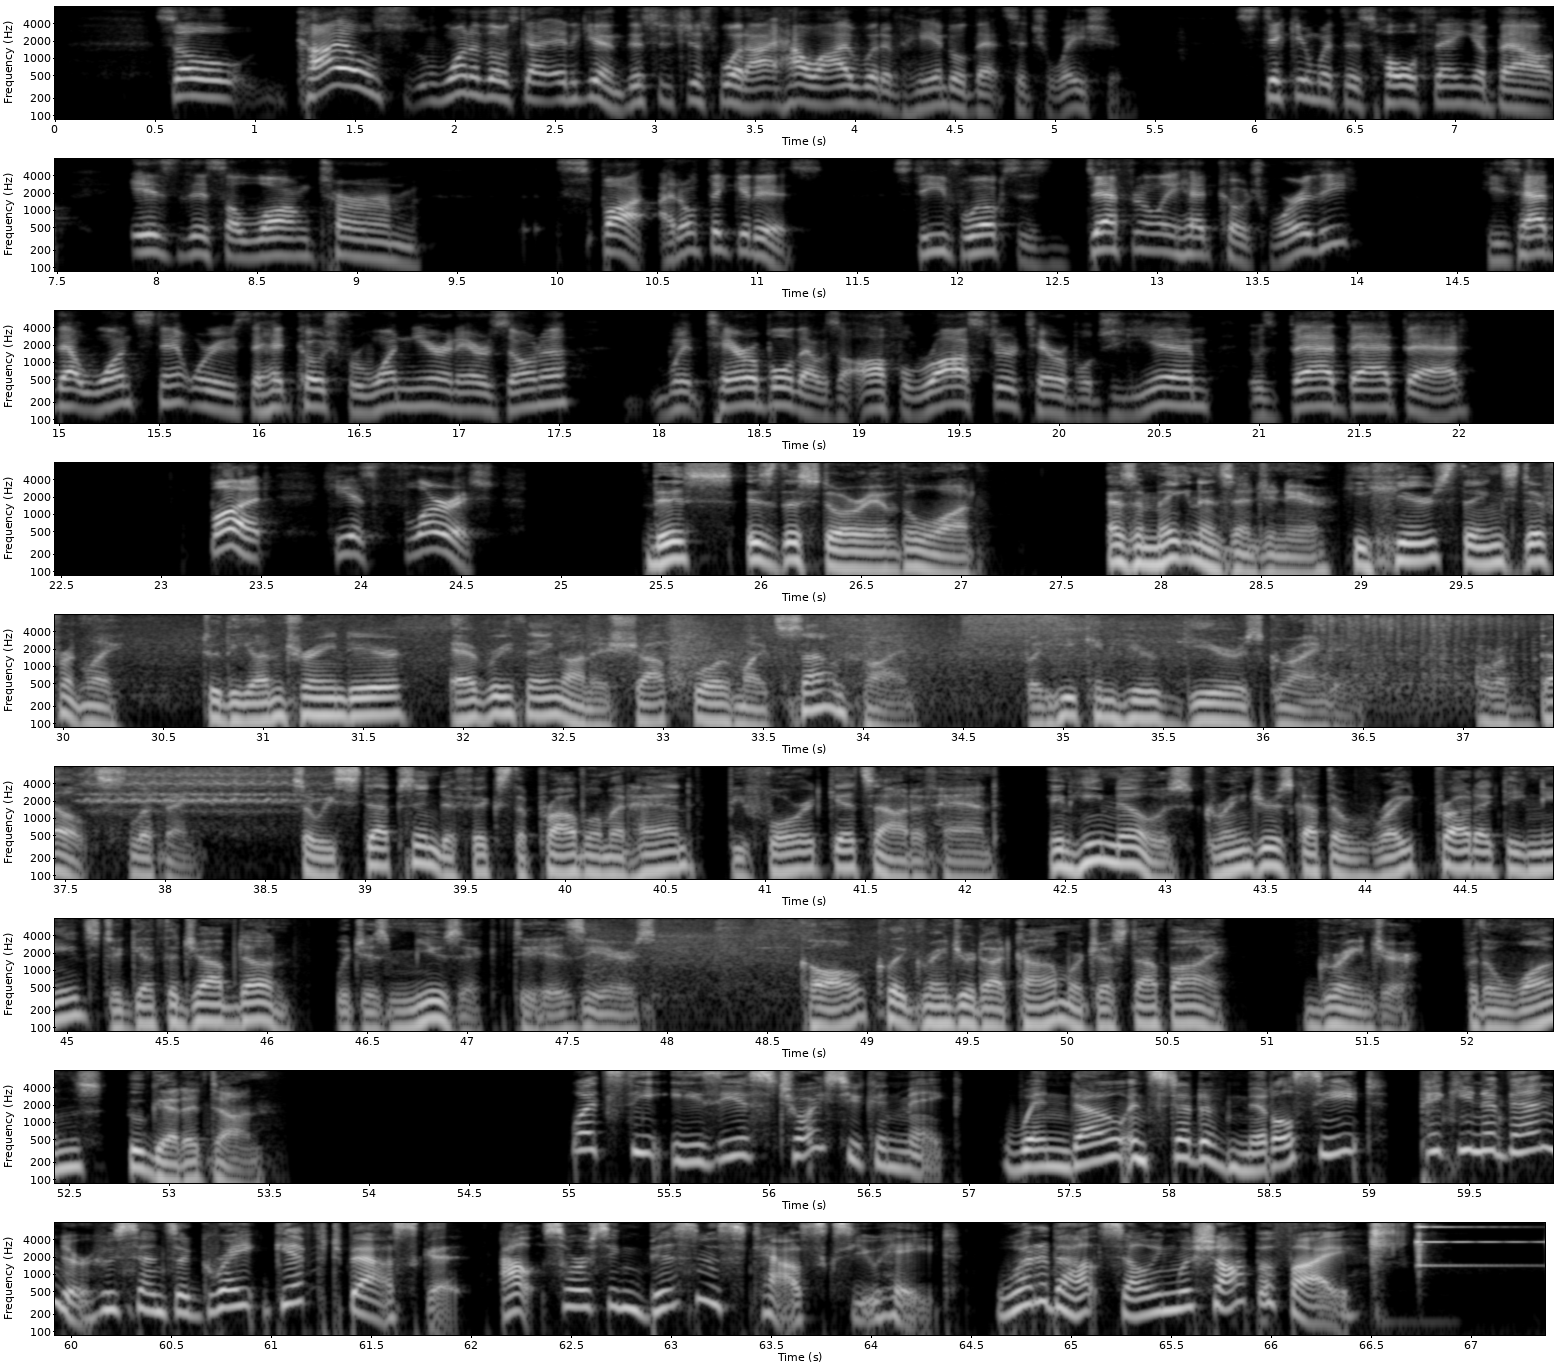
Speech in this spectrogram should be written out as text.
So Kyle's one of those guys. And again, this is just what I how I would have handled that situation. Sticking with this whole thing about is this a long-term spot? I don't think it is. Steve Wilks is definitely head coach worthy. He's had that one stint where he was the head coach for one year in Arizona. Went terrible. That was an awful roster, terrible GM. It was bad, bad, bad but he has flourished. This is the story of the one. As a maintenance engineer, he hears things differently. To the untrained ear, everything on his shop floor might sound fine, but he can hear gears grinding or a belt slipping. So he steps in to fix the problem at hand before it gets out of hand. And he knows Grainger's got the right product he needs to get the job done, which is music to his ears. Call, clickgrainger.com, or just stop by. Grainger, for the ones who get it done. What's the easiest choice you can make? Window instead of middle seat? Picking a vendor who sends a great gift basket? Outsourcing business tasks you hate? What about selling with Shopify?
